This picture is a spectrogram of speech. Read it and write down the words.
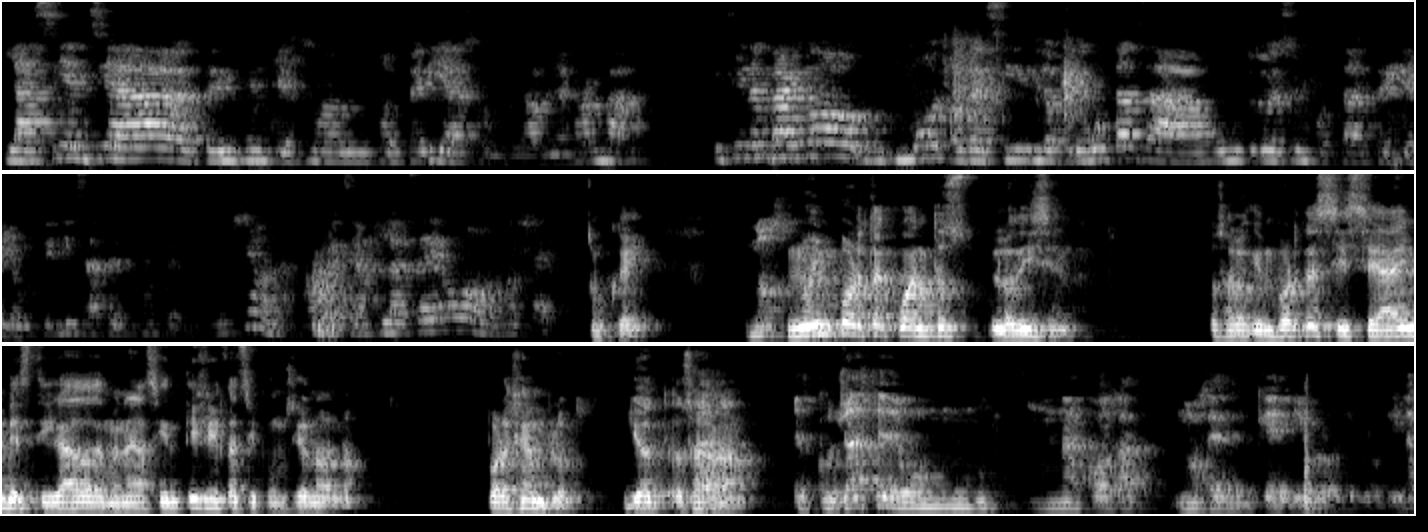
La ciencia te dicen que son tonterías, como lo habla Rambam. Y sin embargo, o sea, si lo preguntas a un grueso importante que lo utiliza, te dicen que sí funciona, aunque sea placebo o no sé. Ok. No, No importa cuántos lo dicen. O sea, lo que importa es si se ha investigado de manera científica si funciona o no. Por ejemplo, yo, o sea, ¿Escuchaste de un- una cosa, no sé en qué libro lo diga,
